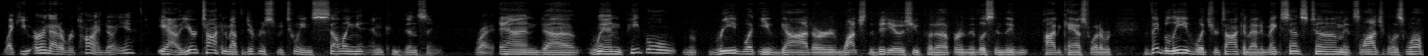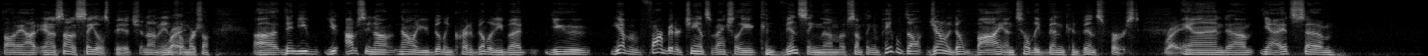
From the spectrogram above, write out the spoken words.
like you earn that over time, don't you? Yeah, you're talking about the difference between selling and convincing. Right. And uh, when people read what you've got or watch the videos you put up or they listen to the podcast, whatever, if they believe what you're talking about, it makes sense to them, it's logical, it's well thought out, and it's not a sales pitch and not an infomercial, right. uh, then you you obviously not not only are you building credibility, but you you have a far better chance of actually convincing them of something. And people don't generally don't buy until they've been convinced first. Right. And um, yeah, it's um,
